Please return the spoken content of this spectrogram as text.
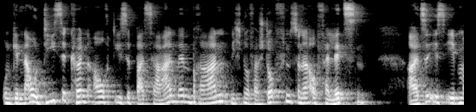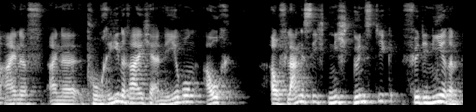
Und genau diese können auch diese Basalmembran nicht nur verstopfen, sondern auch verletzen. Also ist eben eine, eine purinreiche Ernährung auch auf lange Sicht nicht günstig für die Nieren,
